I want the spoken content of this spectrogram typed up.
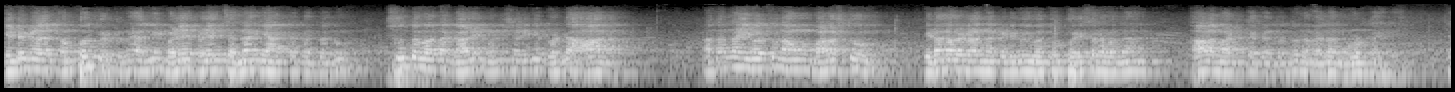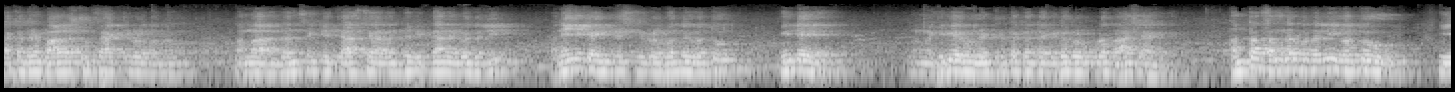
ಗಿಡಗಳ ಸಂಪತ್ತು ಇರ್ತದೆ, ಅಲ್ಲಿ ಮಳೆ ಬೆಳೆ ಚೆನ್ನಾಗಿ ಆಗ್ತಕ್ಕಂಥದ್ದು, ಶುದ್ಧವಾದ ಗಾಳಿ ಮನುಷ್ಯನಿಗೆ ದೊಡ್ಡ ಆಹಾರ. ಅದನ್ನ ಇವತ್ತು ನಾವು ಬಹಳಷ್ಟು ಗಿಡ ಮರಗಳನ್ನು ಕಡಿದು ಇವತ್ತು ಪರಿಸರವನ್ನ ಹಾಳು ಮಾಡಿರ್ತಕ್ಕಂಥದ್ದು ನಾವೆಲ್ಲ ನೋಡ್ತಾ ಇದ್ದೀವಿ. ಯಾಕಂದ್ರೆ ಬಹಳಷ್ಟು ಫ್ಯಾಕ್ಟ್ರಿಗಳು ಬಂದು, ನಮ್ಮ ಜನಸಂಖ್ಯೆ ಜಾಸ್ತಿ ಆದಂತೆ ವಿಜ್ಞಾನ ಯುಗದಲ್ಲಿ ಅನೇಕ ಇಂಡಸ್ಟ್ರಿಗಳು ಬಂದು ಇವತ್ತು ಹಿಂದೆ ನಮ್ಮ ಹಿರಿಯರು ನೆಟ್ಟಿರ್ತಕ್ಕಂಥ ಗಿಡಗಳು ಕೂಡ ನಾಶ ಆಗಿದೆ. ಅಂತ ಸಂದರ್ಭದಲ್ಲಿ ಇವತ್ತು ಈ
